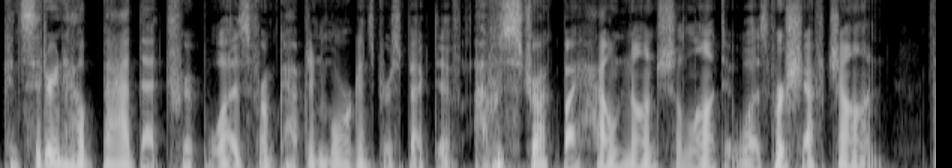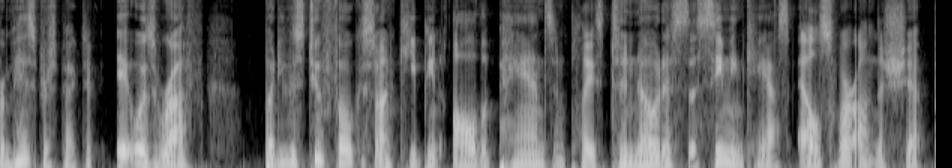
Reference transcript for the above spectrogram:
Considering how bad that trip was from Captain Morgan's perspective, I was struck by how nonchalant it was for Chef John. From his perspective, it was rough, but he was too focused on keeping all the pans in place to notice the seeming chaos elsewhere on the ship.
